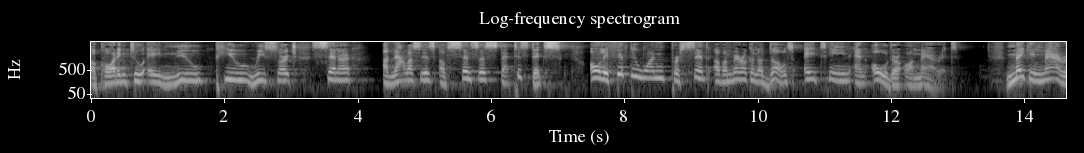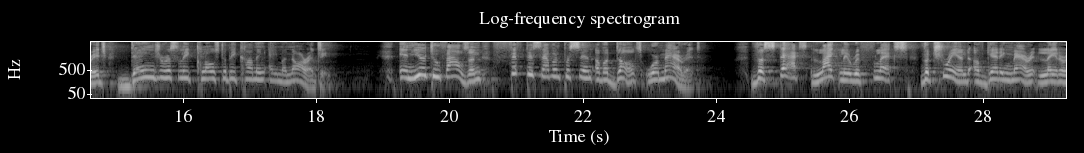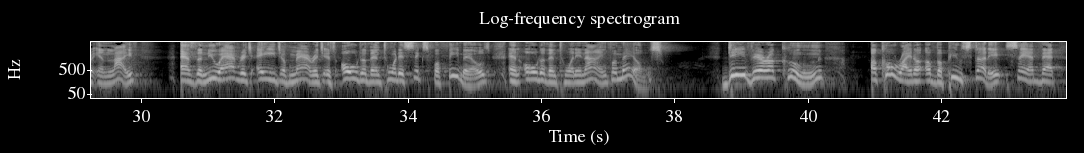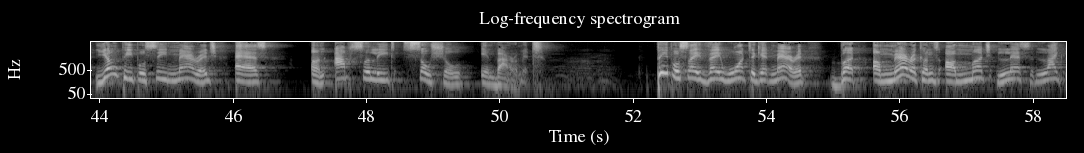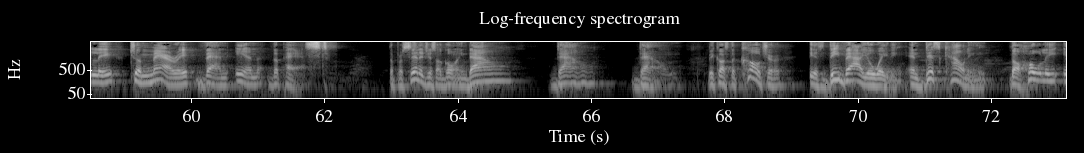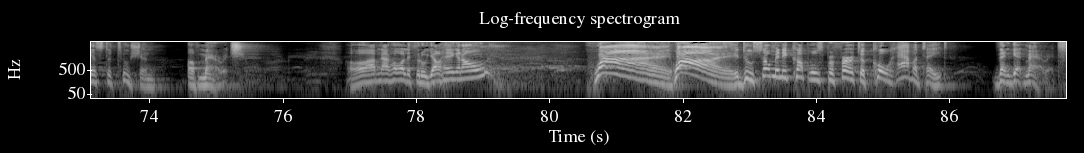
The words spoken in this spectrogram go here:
According to a new Pew Research Center analysis of census statistics, only 51% of American adults 18 and older are married making marriage dangerously close to becoming a minority. In year 2000, 57% of adults were married. The stats likely reflects the trend of getting married later in life as the new average age of marriage is older than 26 for females and older than 29 for males. D'Vera Cohn A co writer of the Pew Study said that young people see marriage as an obsolete social environment. People say they want to get married, but Americans are much less likely to marry than in the past. The percentages are going down, down, down because the culture is devaluating and discounting the holy institution of marriage. Oh, I'm not hardly through. Y'all hanging on? Why? Why do so many couples prefer to cohabitate than get married?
